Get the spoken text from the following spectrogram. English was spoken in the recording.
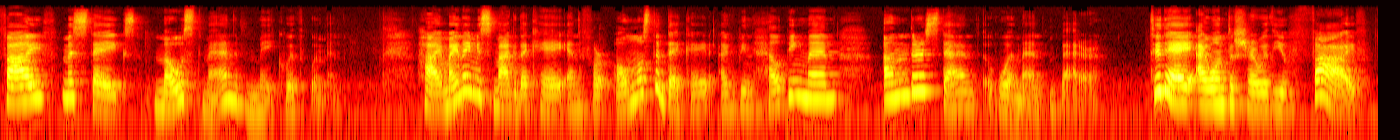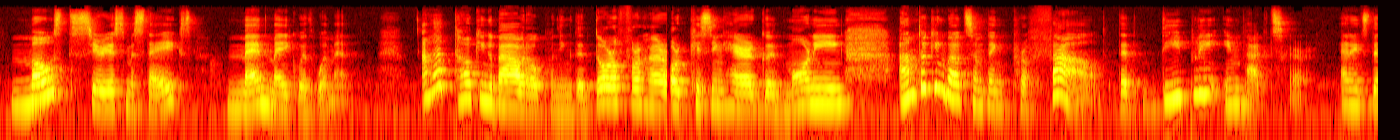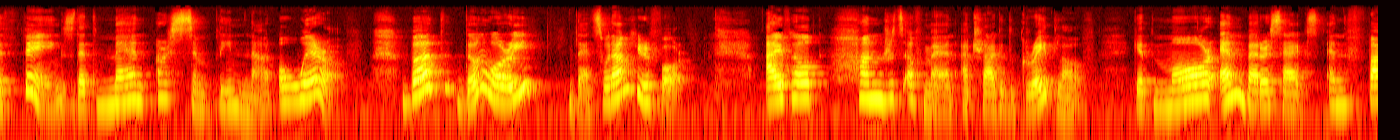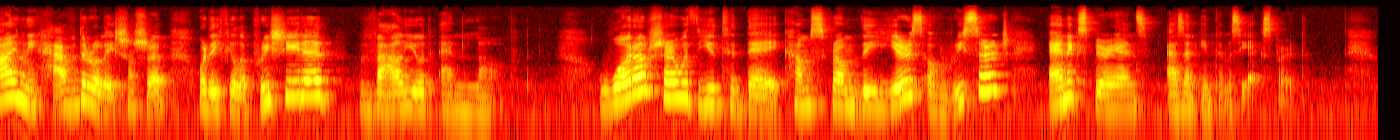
Five mistakes most men make with women. Hi, my name is Magda Kay, and for almost a decade, I've been helping men understand women better. Today, I want to share with you five most serious mistakes men make with women. I'm not talking about opening the door for her or kissing her good morning. I'm talking about something profound that deeply impacts her. And it's the things that men are simply not aware of. But don't worry, that's what I'm here for. I've helped hundreds of men attract great love, get more and better sex, and finally have the relationship where they feel appreciated, valued, and loved. What I'll share with you today comes from the years of research and experience as an intimacy expert.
